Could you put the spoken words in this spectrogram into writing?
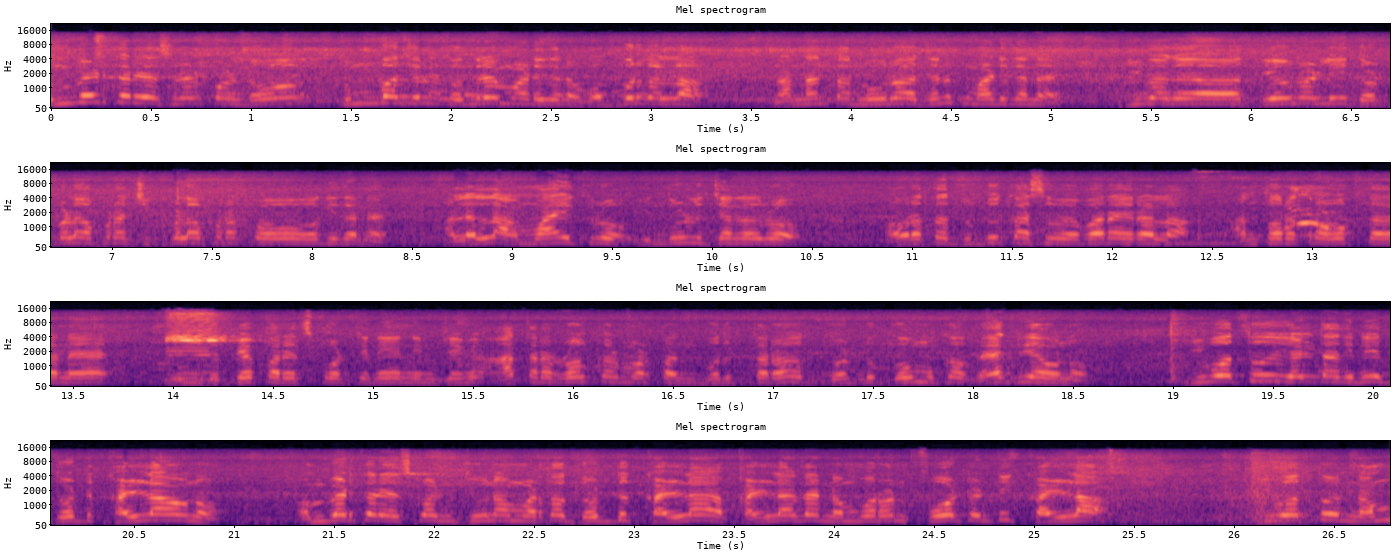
ಅಂಬೇಡ್ಕರ್ ಹೆಸರು ಹೇಳ್ಕೊಂಡು ತುಂಬ ಜನ ತೊಂದರೆ ಮಾಡಿದ್ದಾನೆ ಒಬ್ರಿಗಲ್ಲ ನನ್ನಂಥ ನೂರಾರು ಜನಕ್ಕೆ ಮಾಡಿದ್ದಾನೆ ಇವಾಗ ದೇವನಹಳ್ಳಿ, ದೊಡ್ಡಬಳ್ಳಾಪುರ, ಚಿಕ್ಕಬಳ್ಳಾಪುರಕ್ಕೆ ಹೋಗಿದ್ದಾನೆ ಅಲ್ಲೆಲ್ಲ ಅಮಾಯಕರು, ಹಿಂದುಳಿದ ಜನರು, ಅವ್ರ ಹತ್ರ ದುಡ್ಡು ಕಾಸು ವ್ಯವಹಾರ ಇರಲ್ಲ. ಅಂಥವ್ರ ಹತ್ರ ಹೋಗ್ತಾ ಇದ್ದಾನೆ ನಿಮ್ಮದು ಪೇಪರ್ ಎತ್ಕೊಡ್ತೀನಿ ನಿಮ್ಮ ಜಮೀನು, ಆ ಥರ ರೋಲ್ ಕಾಲ್ ಮಾಡ್ಕೊಂಡು ಬದುಕ್ತಾರೋ ದೊಡ್ಡ ಗೋಮುಖ ವ್ಯಾಗ್ರಿ ಅವನು. ಇವತ್ತು ಹೇಳ್ತಾ ಇದ್ದೀನಿ ದೊಡ್ಡ ಕಳ್ಳ ಅವನು. ಅಂಬೇಡ್ಕರ್ ಎಸ್ಕೊಂಡು ಜೀವನ ಮಾಡ್ತಾ ದೊಡ್ಡ ಕಳ್ಳ ಕಳ್ಳ ನಂಬರ್ ಒನ್ ಫೋರ್ ಟ್ವೆಂಟಿ ಕಳ್ಳ. ಇವತ್ತು ನಮ್ಮ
